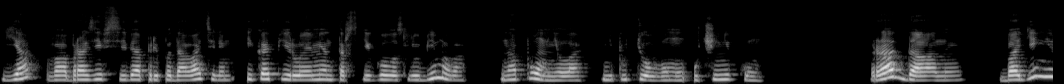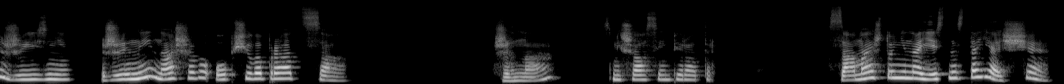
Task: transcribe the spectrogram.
Я, вообразив себя преподавателем и копируя менторский голос любимого, напомнила непутевому ученику. Раданы, богини жизни, жены нашего общего праотца. «Жена?» – смешался император. «Самое, что ни на есть настоящее!»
